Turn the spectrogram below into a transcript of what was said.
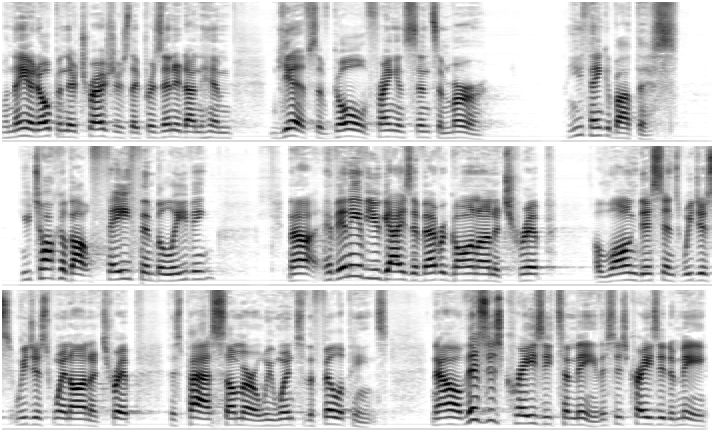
When they had opened their treasures, they presented unto him gifts of gold, frankincense, and myrrh. And you think about this. You talk about faith and believing. Now, have any of you guys have ever gone on a trip, a long distance? We just we just went on a trip this past summer, we went to the Philippines. Now, this is crazy to me. This is crazy to me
